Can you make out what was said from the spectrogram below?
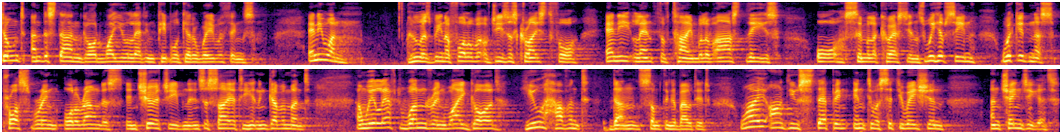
don't understand, God, why you're letting people get away with things. Anyone who has been a follower of Jesus Christ for any length of time will have asked these or similar questions. We have seen wickedness prospering all around us, in church, even in society, and in government. And we're left wondering why, God, you haven't done something about it. Why aren't you stepping into a situation and changing it?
